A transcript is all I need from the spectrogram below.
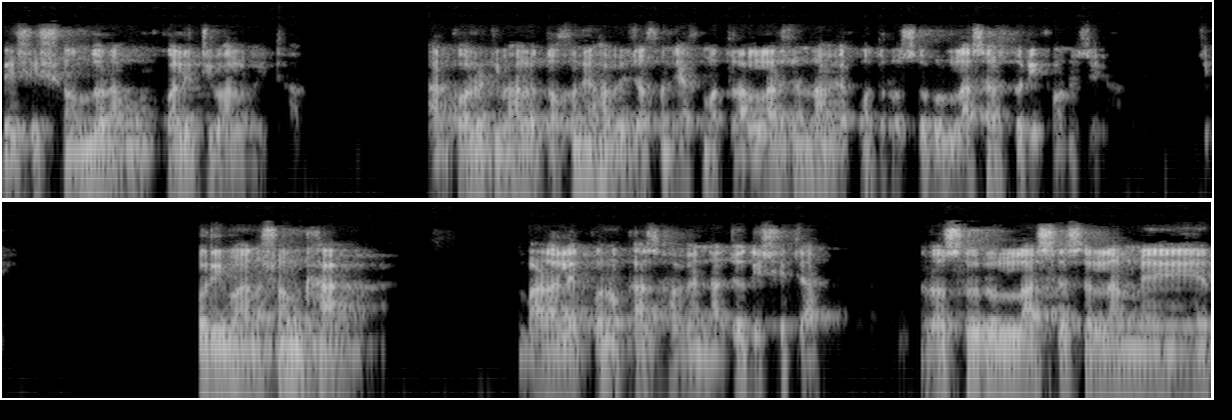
বেশি সুন্দর আমল কোয়ালিটি ভালো হইতে হবে। আর কোয়ালিটি ভালো তখনই হবে যখন একমাত্র আল্লাহর জন্য হবে, একমাত্র রসুল্লাহ তরিকা অনুযায়ী হবে। পরিমাণ সংখ্যা বাড়ালে কোনো কাজ হবে না যদি সেটা রসুল্লাহ সাল্লামের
